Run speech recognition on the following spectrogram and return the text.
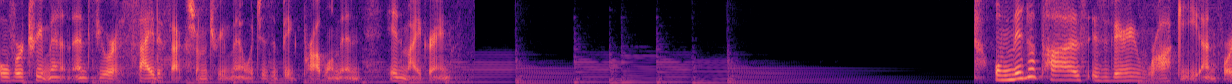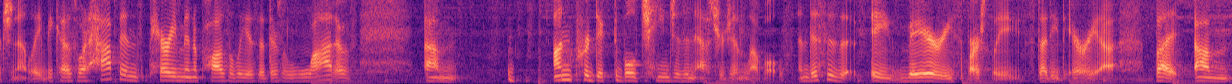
over-treatment and fewer side effects from treatment, which is a big problem in, in migraine. Well, menopause is very rocky, unfortunately, because what happens perimenopausally is that there's a lot of um, unpredictable changes in estrogen levels. And this is a, a very sparsely studied area. But um,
